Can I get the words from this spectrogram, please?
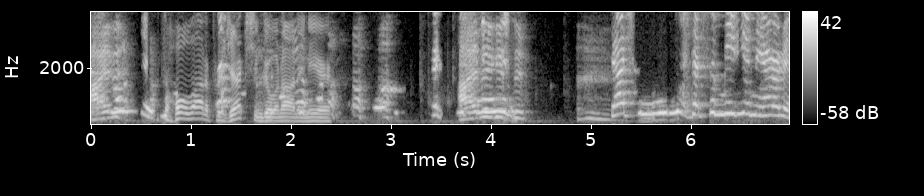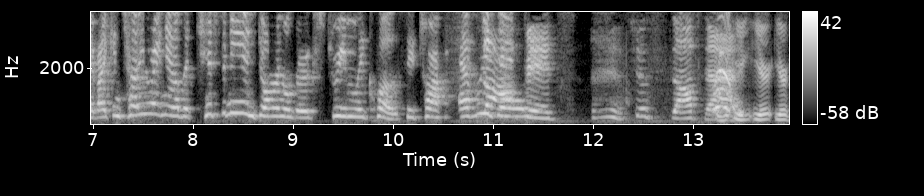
I think It's a whole lot of projection going on in here. I think it's a, That's media, that's a media narrative. I can tell you right now that Tiffany and Donald are extremely close. They talk every day. Stop it! Just stop that. You- You're, you're,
